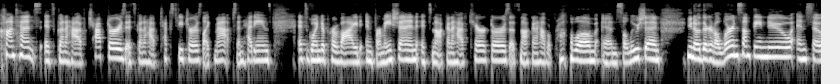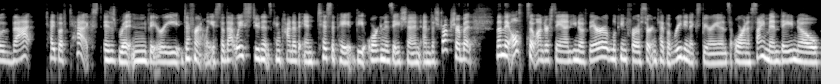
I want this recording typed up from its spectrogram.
contents. It's going to have chapters. It's going to have text features like maps and headings. It's going to provide information. It's not going to have characters. It's not going to have a problem and solution. You know, they're going to learn something new. And so that type of text is written very differently. So that way students can kind of anticipate the organization and the structure, but then they also understand, you know, if they're looking for a certain type of reading experience or an assignment, they know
